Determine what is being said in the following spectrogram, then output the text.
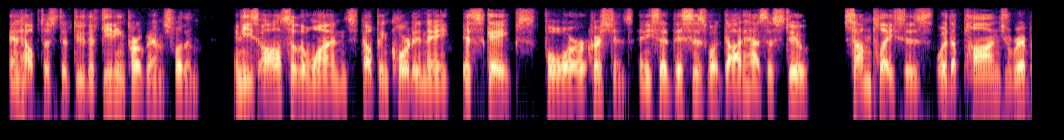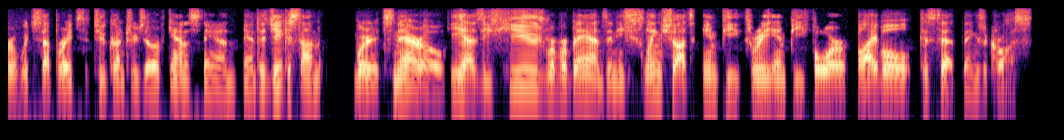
and helped us to do the feeding programs for them. And he's also the ones helping coordinate escapes for Christians. And he said, This is what God has us do. Some places where the Panj River, which separates the two countries of Afghanistan and Tajikistan, where it's narrow, he has these huge rubber bands and he slingshots MP3, MP4 Bible cassette things across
